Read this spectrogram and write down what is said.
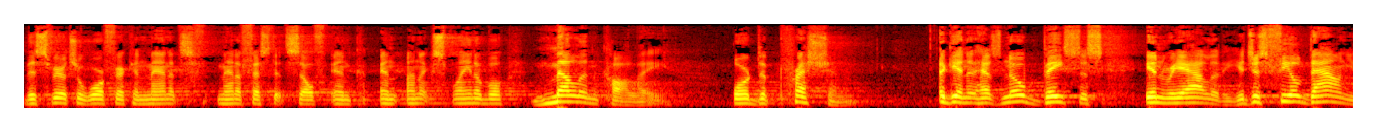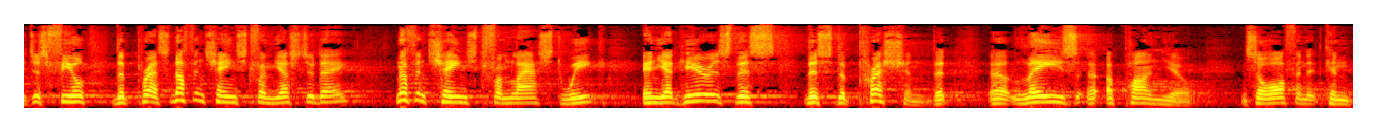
this spiritual warfare can manifest itself in an unexplainable melancholy or depression. Again, it has no basis in reality. You just feel down, you just feel depressed. Nothing changed from yesterday, nothing changed from last week, and yet here is this, this depression that uh, lays uh, upon you. And so often it can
